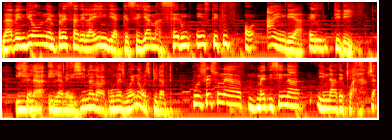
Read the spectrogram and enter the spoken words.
La vendió una empresa de la India que se llama Serum Institute of India, LTD. ¿Y, la, ¿Y la medicina, la vacuna es buena o es pirata? Pues es una medicina inadecuada. O sea,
